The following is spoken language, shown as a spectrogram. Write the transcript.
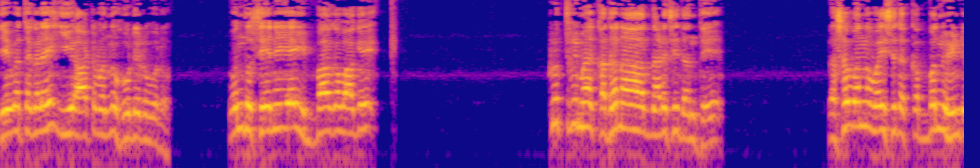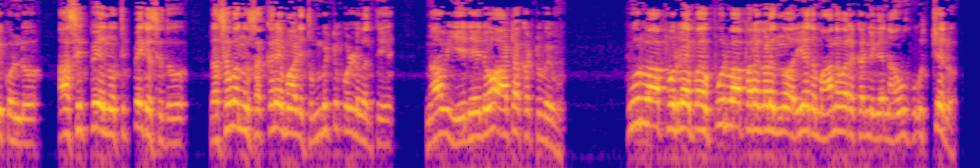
ದೇವತೆಗಳೇ ಈ ಆಟವನ್ನು ಹೂಡಿರುವರು. ಒಂದು ಸೇನೆಯೇ ಇಬ್ಬಾಗವಾಗಿ ಕೃತ್ರಿಮ ಕದನ ನಡೆಸಿದಂತೆ ರಸವನ್ನು ವಹಿಸಿದ ಕಬ್ಬನ್ನು ಹಿಂಡಿಕೊಂಡು ಆ ಸಿಪ್ಪೆಯನ್ನು ತಿಪ್ಪೆಗೆಸೆದು ರಸವನ್ನು ಸಕ್ಕರೆ ಮಾಡಿ ತುಂಬಿಟ್ಟುಕೊಳ್ಳುವಂತೆ ನಾವು ಏನೇನೋ ಆಟ ಕಟ್ಟುವೆವು. ಪೂರ್ವಾಪುರ ಪೂರ್ವಾಪರಗಳನ್ನು ಅರಿಯದ ಮಾನವರ ಕಣ್ಣಿಗೆ ನಾವು ಹುಚ್ಚರು.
